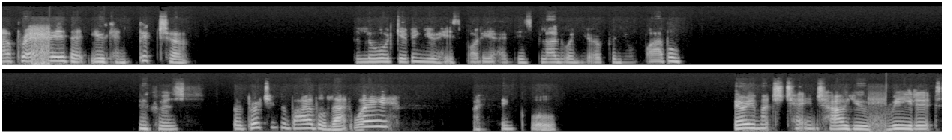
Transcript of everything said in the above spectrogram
I pray that you can picture the Lord giving you his body and his blood when you open your Bible. Because approaching the Bible that way, I think will very much change how you read it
